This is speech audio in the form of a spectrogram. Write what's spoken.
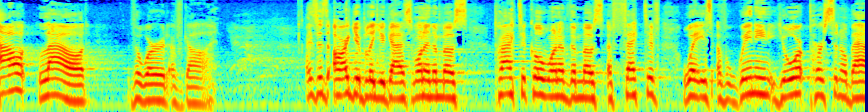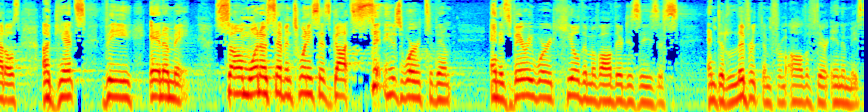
out loud the word of God. This is arguably, you guys, one of the most practical, one of the most effective ways of winning your personal battles against the enemy. Psalm 107 20 says, God sent his word to them, and his very word healed them of all their diseases and delivered them from all of their enemies.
